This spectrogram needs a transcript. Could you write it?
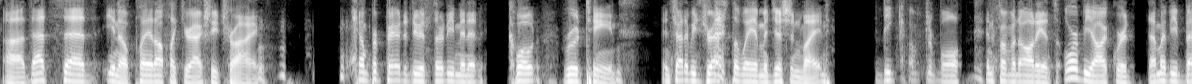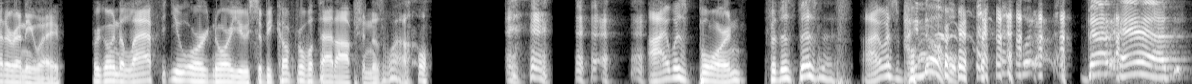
Uh, that said, you know, play it off like you're actually trying. Come prepared to do a 30 minute quote routine and try to be dressed the way a magician might. Be comfortable in front of an audience or be awkward. That might be better anyway. We're going to laugh at you or ignore you, so be comfortable with that option as well. I was born for this business. I was born. I know. but that ad,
